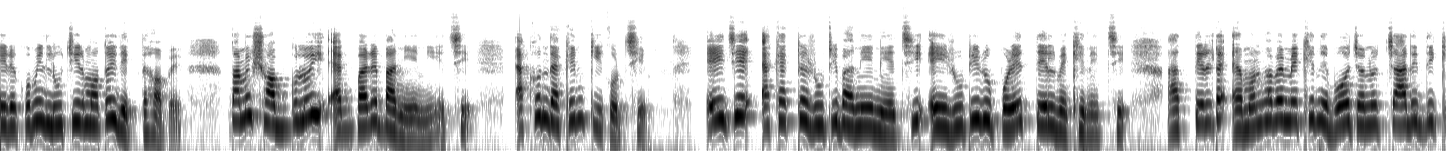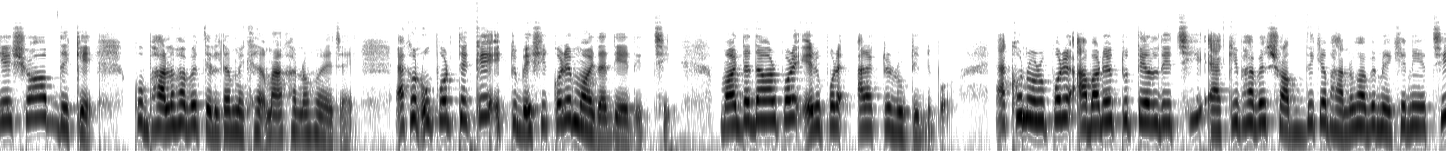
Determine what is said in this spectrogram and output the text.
এইরকমই লুচির মতোই দেখতে হবে। তো আমি সবগুলোই একবারে বানিয়ে নিয়েছি। এখন দেখেন কি করছি। এই যে এক একটা রুটি বানিয়ে নিয়েছি, এই রুটির উপরে তেল মেখে নিচ্ছি। আর তেলটা এমনভাবে মেখে নেব যেন চারিদিকে সব দিকে খুব ভালোভাবে তেলটা মেখে, মাখানো হয়ে যায়। এখন উপর থেকে একটু বেশি করে ময়দা দিয়ে দিচ্ছি। ময়দা দেওয়ার পরে এর উপরে আরেকটা রুটি দেবো। এখন ওর উপরে আবারও একটু তেল দিচ্ছি, একইভাবে সব দিকে ভালোভাবে মেখে নিয়েছি।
